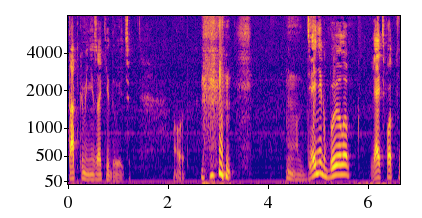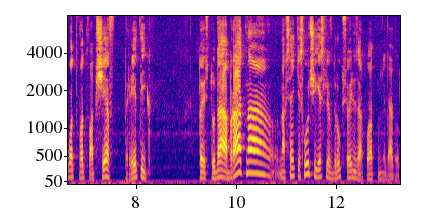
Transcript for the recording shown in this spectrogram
тапками не закидываете. Вот. Денег было, блядь, вот, вот, вот вообще впритык. То есть туда-обратно, на всякий случай, если вдруг сегодня зарплату не дадут.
